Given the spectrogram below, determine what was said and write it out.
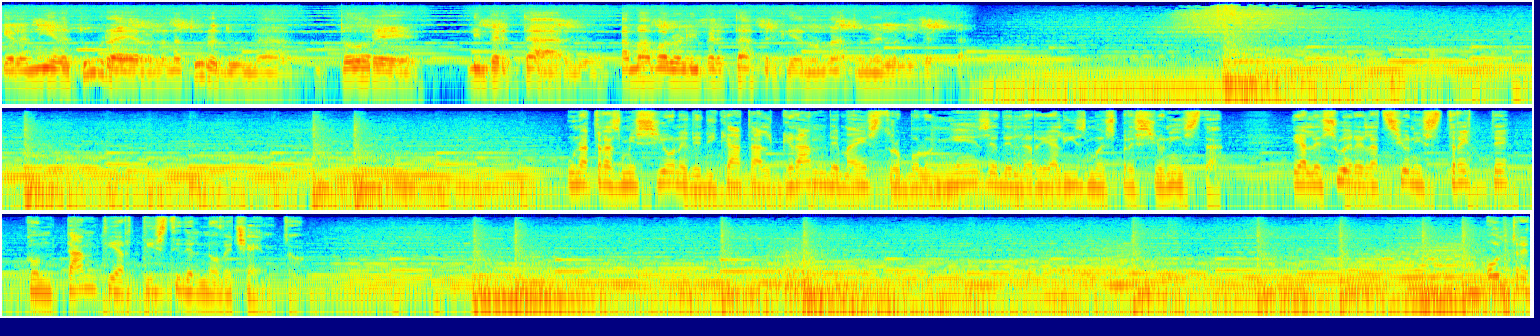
perché la mia natura era la natura di un pittore libertario. Amavo la libertà perché ero nato nella libertà. Una trasmissione dedicata al grande maestro bolognese del realismo espressionista e alle sue relazioni strette con tanti artisti del Novecento.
